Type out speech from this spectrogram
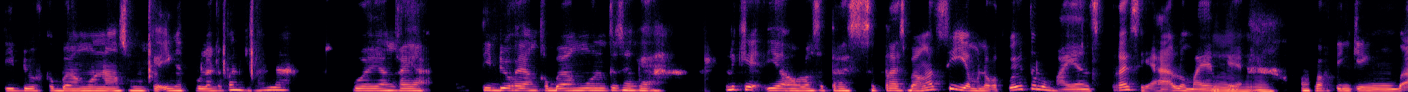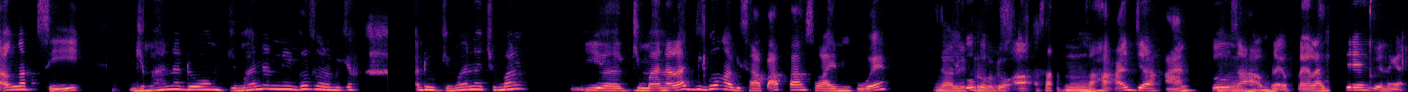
tidur kebangun langsung keinget bulan depan gimana. Gue yang kayak tidur yang kebangun terus yang kayak ini kayak ya Allah stres stres banget sih ya menurut gue itu lumayan stres ya lumayan hmm, kayak hmm. overthinking banget sih gimana dong gimana nih gue selalu mikir aduh gimana cuman ya gimana lagi gue nggak bisa apa-apa selain gue ya Nyari ya gue berdoa hmm. usaha aja kan gue hmm. usaha hmm. play play lagi deh gue kayak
